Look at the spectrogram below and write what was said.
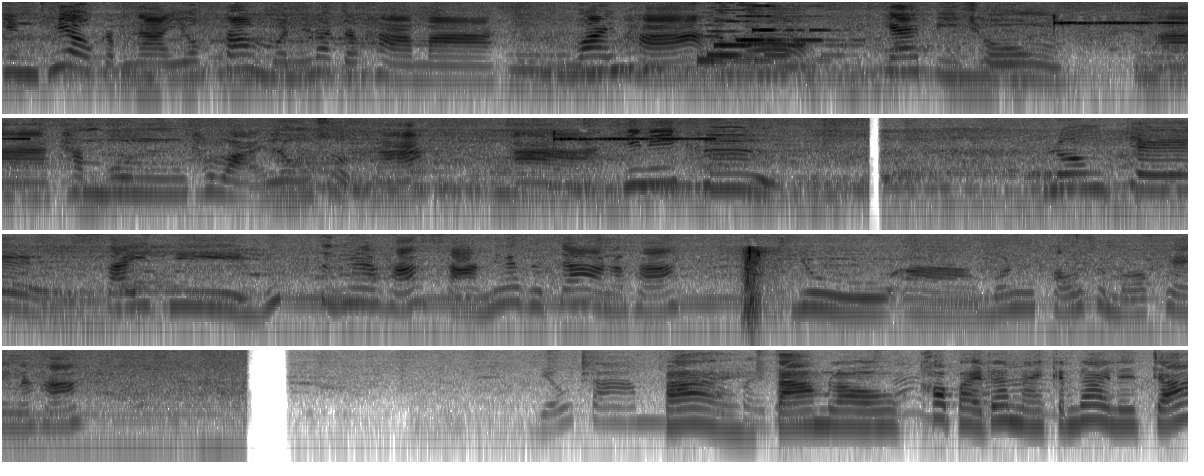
กินเที่ยวกับนายกต้อมวันนี้เราจะพามาไหว้พระแล้วก็แก้ปีชงอ่าทำบุญถวายลงศพนะที่นี่คือโรงเจไซทีฮุกตึงนะคะศาลเทพเจ้านะคะ อยู่บนเขาสมอแขงนะคะเดี๋ยวตามไปตามเราเข้าไปด้านในกันได้เลยจ้า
